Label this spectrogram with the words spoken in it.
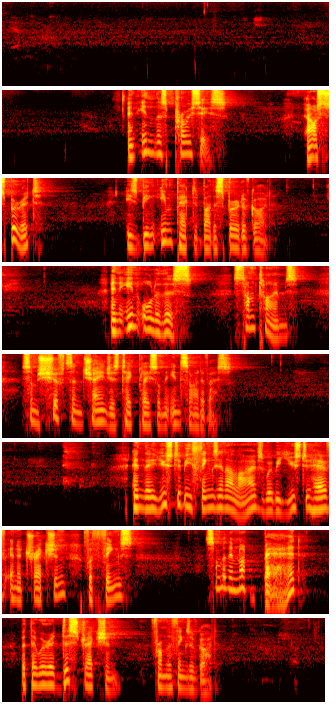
And in this process, our spirit is being impacted by the Spirit of God. And in all of this, sometimes some shifts and changes take place on the inside of us. And there used to be things in our lives where we used to have an attraction for things, some of them not bad, but they were a distraction from the things of God.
